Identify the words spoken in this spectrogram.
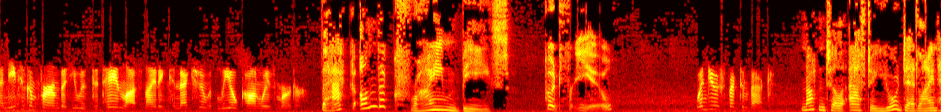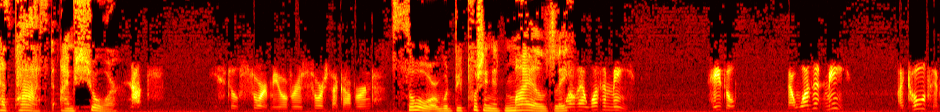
I need to confirm that he was detained last night in connection with Leo Conway's murder. Back on the crime beat. Good for you. When do you expect him back? Not until after your deadline has passed, I'm sure. Nuts. He's still sore at me over his source that got burned. Sore would be putting it mildly. Well, that wasn't me. Hazel, that wasn't me. I told him.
